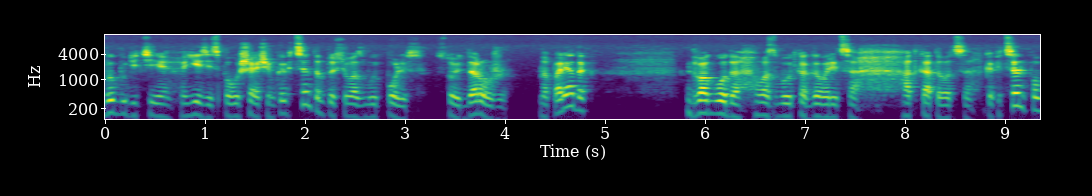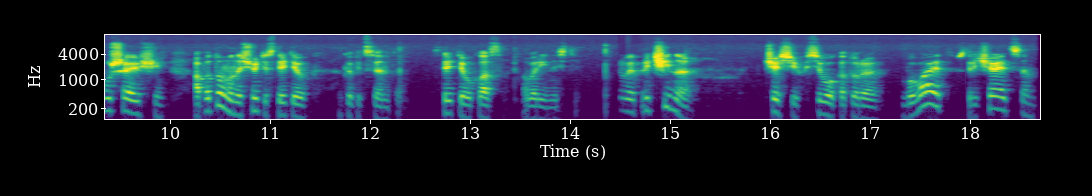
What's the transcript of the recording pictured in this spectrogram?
вы будете ездить с повышающим коэффициентом, то есть у вас будет полис стоить дороже на порядок. Два года у вас будет, как говорится, откатываться коэффициент повышающий, а потом вы начнете с третьего коэффициента третьего класса аварийности. Первая причина, чаще всего которая бывает, встречается,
